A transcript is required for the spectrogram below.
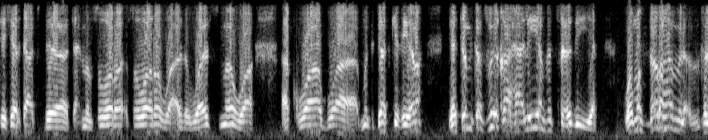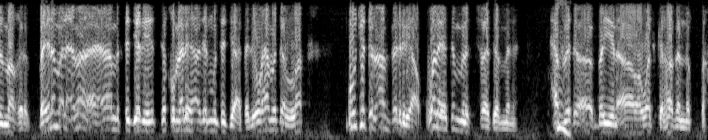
تيشيرتات تحمل صور صوره واسمه واكواب ومنتجات كثيره يتم تسويقها حاليا في السعودية ومصدرها في المغرب. بينما العلامه التجاريه تقوم عليها هذه المنتجات اللي هو حمد الله موجود الآن في الرياض ولا يتم الاستفادة منه. حبيت ابين أو اذكر هذه النقطة.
